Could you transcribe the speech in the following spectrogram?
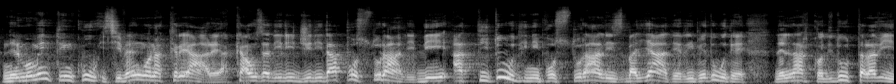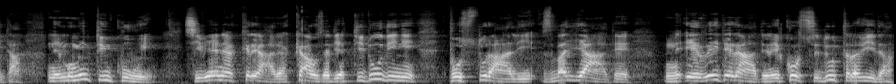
nel momento in cui si vengono a creare a causa di rigidità posturali, di attitudini posturali sbagliate e ripetute nella nell'arco di tutta la vita, nel momento in cui si viene a creare a causa di attitudini posturali sbagliate e reiterate nel corso di tutta la vita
